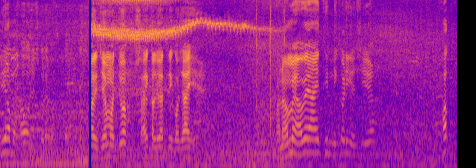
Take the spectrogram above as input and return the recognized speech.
વિહામાં ખાવો જ કરે મારી જેમ જ જો સાયકલ યાત્રિકો જાય અને અમે હવે અહીંથી નીકળીએ છીએ. ફક્ત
